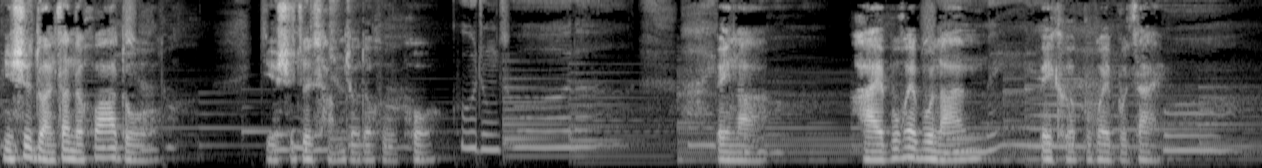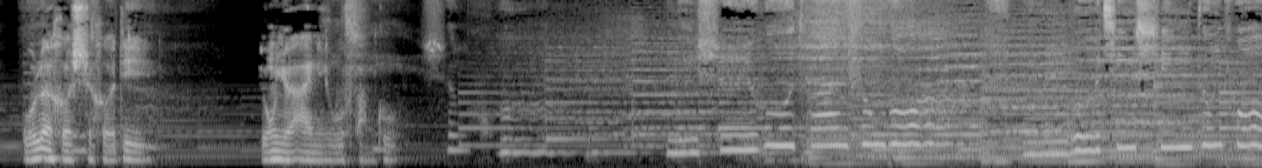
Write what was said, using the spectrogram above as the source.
你是短暂的花朵，也是最长久的琥珀。贝娜，海不会不蓝，贝壳不会不在。无论何时何地，永远爱你无反顾。你是无端风波。我惊心动魄，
